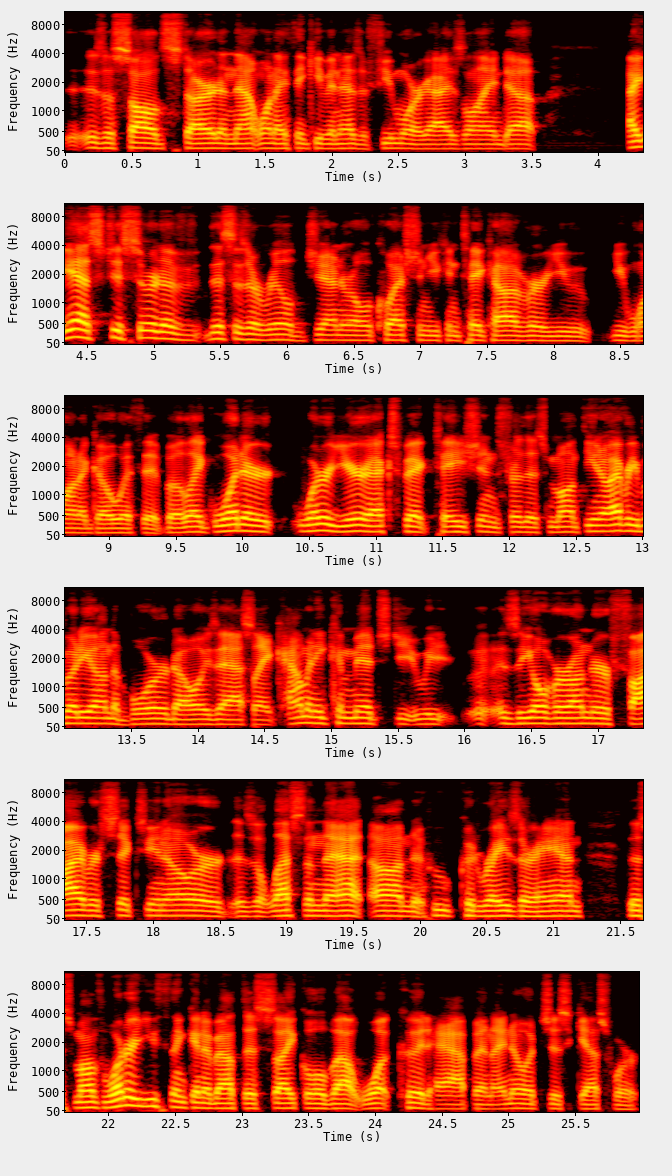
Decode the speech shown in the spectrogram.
is a solid start. And that one, I think, even has a few more guys lined up. I guess just sort of this is a real general question. You can take however you you want to go with it. But like what are what are your expectations for this month? You know, everybody on the board always asks like how many commits do you we, uh, is the over under 5 or 6, you know, or is it less than that on who could raise their hand this month? What are you thinking about this cycle about what could happen? I know it's just guesswork.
